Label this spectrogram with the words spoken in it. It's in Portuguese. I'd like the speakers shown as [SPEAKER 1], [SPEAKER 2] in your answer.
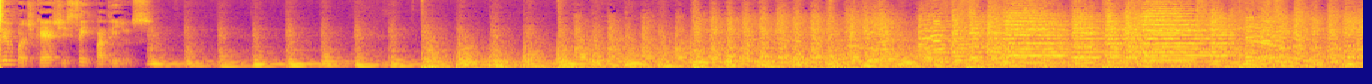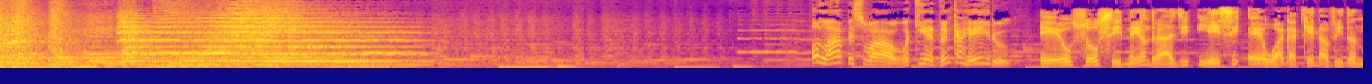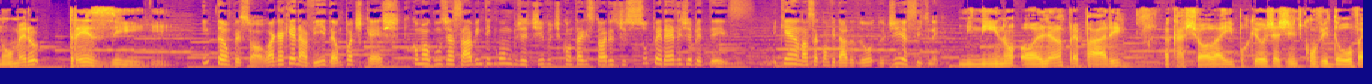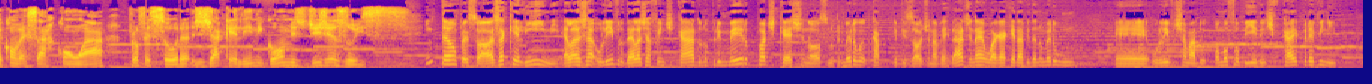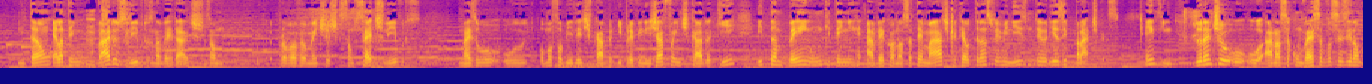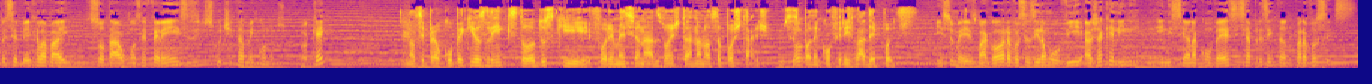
[SPEAKER 1] Seu podcast sem padrinhos.
[SPEAKER 2] Pessoal, aqui é Dan Carreiro.
[SPEAKER 3] Eu sou Sidney Andrade e esse é o HQ da Vida número 13.
[SPEAKER 2] Então, pessoal, o HQ da Vida é um podcast que, como alguns já sabem, tem como objetivo de contar histórias de super LGBTs. E quem é a nossa convidada do, do dia, Sidney?
[SPEAKER 3] Menino, olha, prepare a cachola aí, porque hoje a gente convidou, vai conversar com a professora Jaqueline Gomes de Jesus.
[SPEAKER 2] Então, pessoal, a Jaqueline, ela já, o livro dela já foi indicado no primeiro podcast nosso, no primeiro episódio, na verdade, né? O HQ da Vida número 1. É, o livro chamado Homofobia, Identificar e Prevenir. Então, ela tem vários livros, na verdade. São, provavelmente, acho que são sete livros. Mas o, o Homofobia, Identificar e Prevenir já foi indicado aqui. E também um que tem a ver com a nossa temática, que é o Transfeminismo, Teorias e Práticas. Enfim, durante o, o- a nossa conversa vocês irão perceber que ela vai soltar algumas referências e discutir também conosco, ok?
[SPEAKER 3] Não se preocupem que os links todos que forem mencionados vão estar na nossa postagem. Vocês
[SPEAKER 2] Oh.
[SPEAKER 3] podem conferir lá depois.
[SPEAKER 2] Isso mesmo, agora vocês irão ouvir a Jaqueline iniciando a conversa e se apresentando para vocês.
